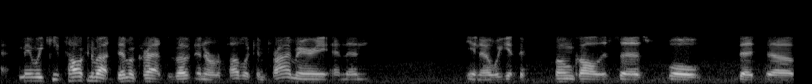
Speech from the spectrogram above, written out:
I mean, we keep talking about Democrats voting in a Republican primary, and then, you know, we get the phone call that says, well, that uh,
